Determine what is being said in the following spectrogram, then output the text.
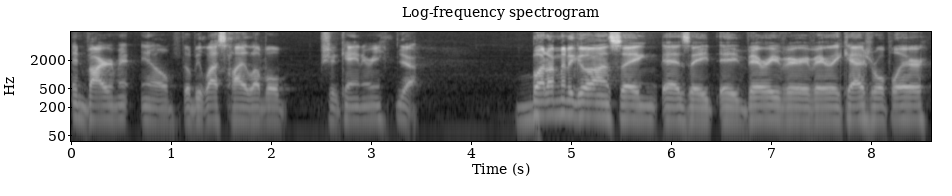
environment. You know, there'll be less high level chicanery. Yeah. But I'm gonna go on saying, as a, a very, very, very casual player,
